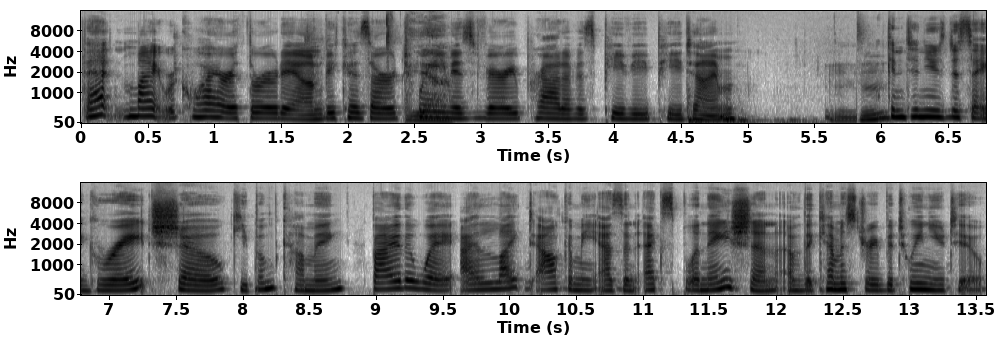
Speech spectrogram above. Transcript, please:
That might require a throwdown because our tween Yeah. is very proud of his PvP time. Mm-hmm. Continues to say, great show. Keep them coming. By the way, I liked alchemy as an explanation of the chemistry between you two.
